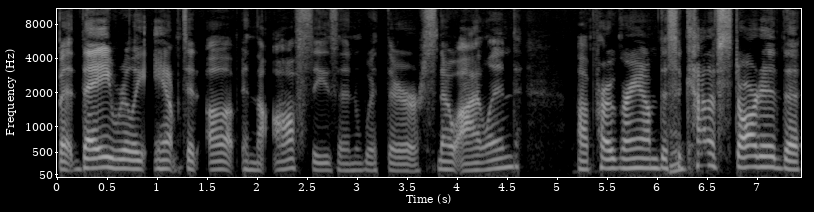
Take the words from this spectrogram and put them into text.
But they really amped it up in the off season with their Snow Island uh, program. This Mhm. had kind of started the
